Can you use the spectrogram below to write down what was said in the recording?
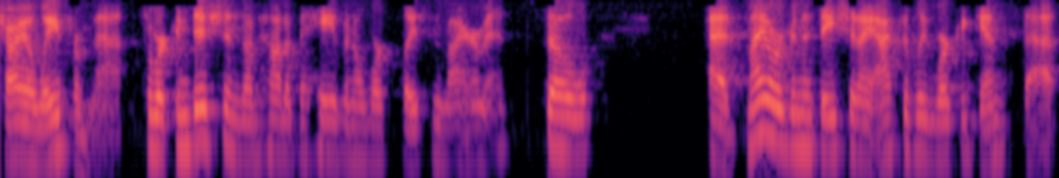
shy away from that. So we're conditioned on how to behave in a workplace environment. So at my organization, I actively work against that.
